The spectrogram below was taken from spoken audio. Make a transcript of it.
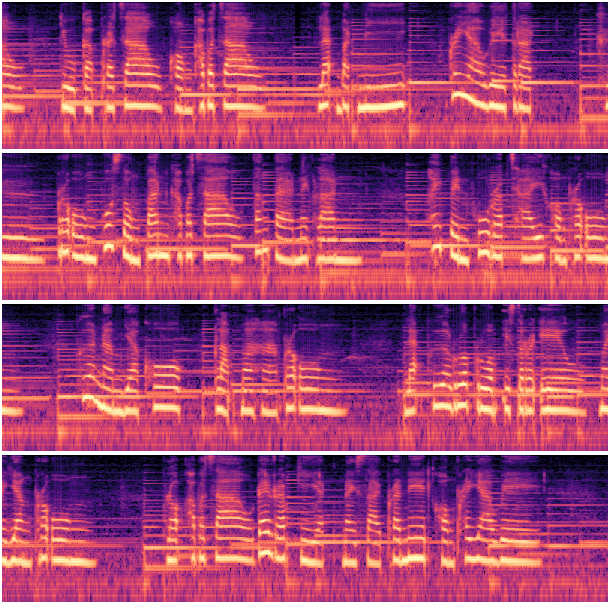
อยู่กับพระเจ้าของข้าพเจ้า และบัดนี้ พระยาเวตรัส คือพระองค์ผู้ทรงปั้นข้าพเจ้าตั้งแต่ในครันให้เป็นผู้รับใช้ของพระองค์ เพื่อนำยาโคบกลับมาหาพระองค์ และเพื่อรวบรวมอิสราเอลมายังพระองค์ เพราะข้าพเจ้าได้รับเกียรติในสายพระเนตรของพระยาเว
